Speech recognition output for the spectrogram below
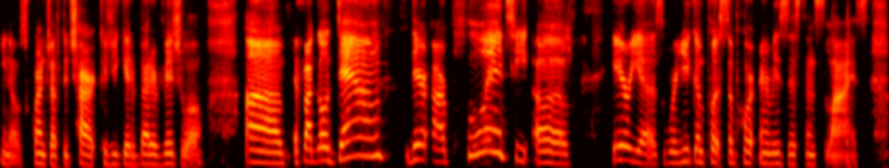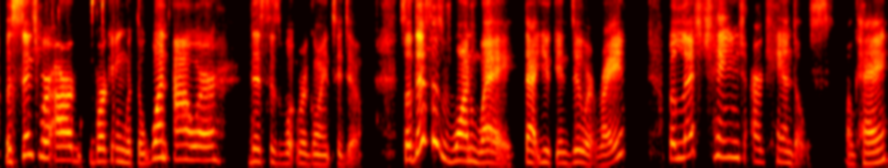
you know, scrunch up the chart because you get a better visual. Um, if I go down, there are plenty of areas where you can put support and resistance lines. But since we are working with the one hour, this is what we're going to do. So this is one way that you can do it, right? But let's change our candles, okay?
